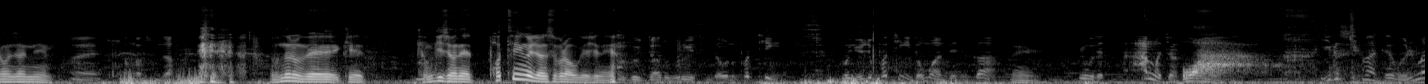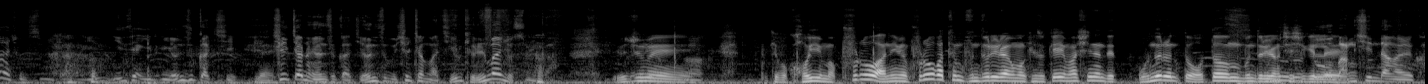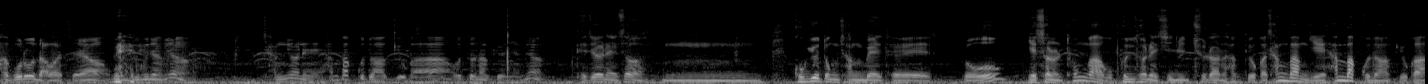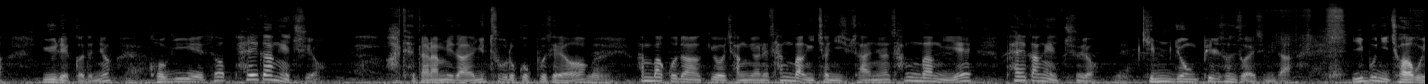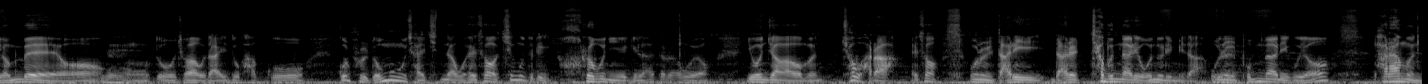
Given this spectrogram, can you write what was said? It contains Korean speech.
배원장님 네, 반갑습니다. 오늘은 왜 이렇게 경기 전에 퍼팅을 연습을 하고 계시네요? 그 나도 모르겠습니다. 오늘 퍼팅. 그 요즘 퍼팅이 너무 안 되니까 네. 이거보다 딱 맞잖아. 와. 이렇게만 되면 얼마나 좋습니까? 인, 인생 이렇게 연습같이 네. 실전은 연습같이 연습은 실전같이 이렇게 얼마나 좋습니까? 요즘에 어, 이렇게 뭐 거의 막 프로 아니면 프로 같은 분들이랑만 계속 게임 하시는데 오늘은 또 어떤 분들이랑 오늘 치시길래 또 망신당할 각오로 나왔어요. 오늘 누구냐면 작년에 한박고등학교가 어떤 학교였냐면 대전에서 음, 고교동 장배 대회로 예선을 통과하고 본선에 진출하는 학교가 상반기에 한박고등학교가 유일했거든요. 거기에서 8강에 주요. 아 대단합니다. 유튜브로 꼭 보세요. 네. 한박고등학교 작년에 상방 2024년 상반기에 8강에 주요 네. 김종필 선수가 있습니다. 이분이 저하고 연배예요. 네. 어, 또 저하고 나이도 같고 골프를 너무 잘 친다고 해서 친구들이 여러 분이 얘기를 하더라고요. 이 원장하고 한번 쳐봐라. 해서 오늘 날이 나를 잡은 날이 오늘입니다. 오늘 네. 봄날이고요. 바람은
